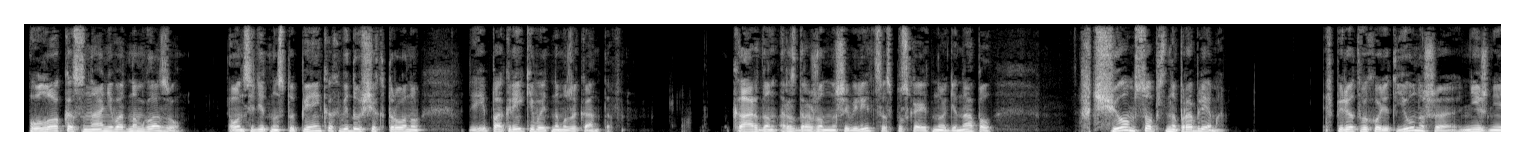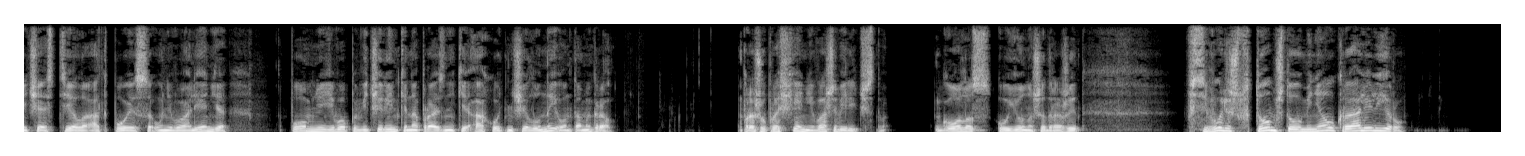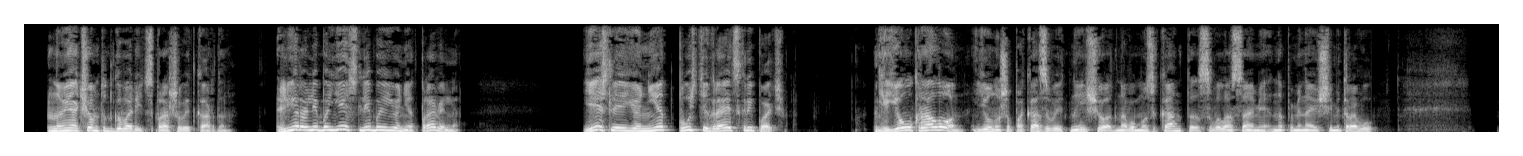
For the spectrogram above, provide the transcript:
У Лока сна не в одном глазу. Он сидит на ступеньках, ведущих к трону, и покрикивает на музыкантов. Кардон раздраженно шевелится, спускает ноги на пол. В чем, собственно, проблема? Вперед выходит юноша, нижняя часть тела от пояса у него оленя — Помню его по вечеринке на празднике Охотничьей Луны, он там играл. «Прошу прощения, Ваше Величество». Голос у юноши дрожит. «Всего лишь в том, что у меня украли лиру». «Ну и о чем тут говорить?» — спрашивает Карден. «Лира либо есть, либо ее нет, правильно?» «Если ее нет, пусть играет скрипач». «Ее украл он», — юноша показывает на еще одного музыканта с волосами, напоминающими траву.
